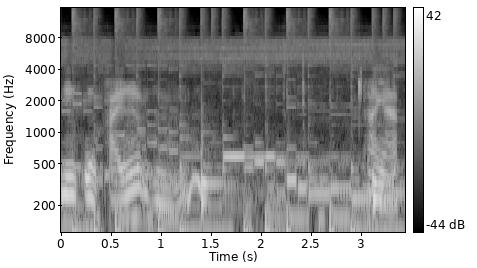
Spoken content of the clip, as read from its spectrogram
ปรุงยิงปรุงไข่เนี่ยอื้อหือห้ายักษ์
